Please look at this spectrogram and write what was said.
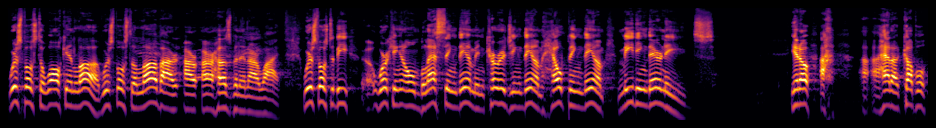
We're supposed to walk in love. We're supposed to love our, our, our husband and our wife. We're supposed to be uh, working on blessing them, encouraging them, helping them, meeting their needs. You know, I, I had a couple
